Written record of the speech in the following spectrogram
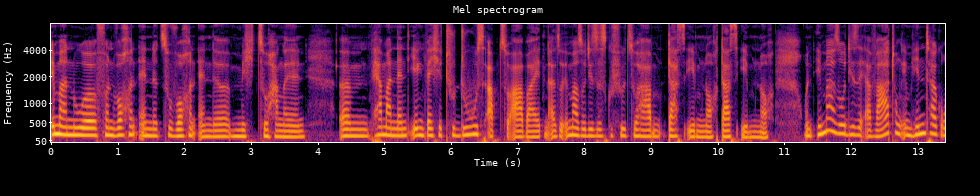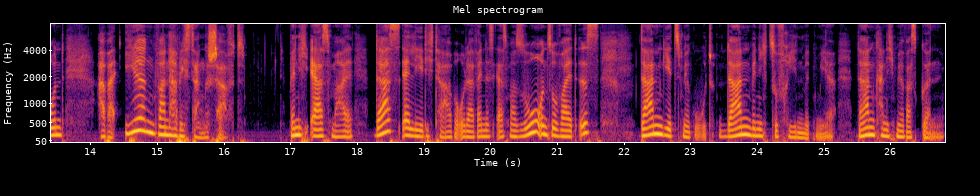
immer nur von Wochenende zu Wochenende mich zu hangeln, ähm, permanent irgendwelche To-Dos abzuarbeiten, also immer so dieses Gefühl zu haben, das eben noch, das eben noch. Und immer so diese Erwartung im Hintergrund, aber irgendwann habe ich es dann geschafft. Wenn ich erstmal das erledigt habe oder wenn es erstmal so und so weit ist, dann geht's mir gut, dann bin ich zufrieden mit mir, dann kann ich mir was gönnen.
